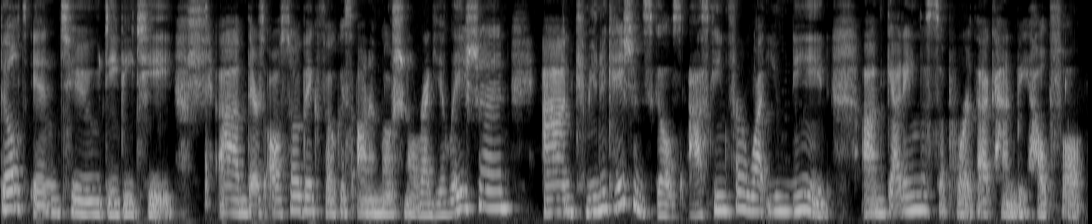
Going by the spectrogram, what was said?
built into DBT. Um, there's also a big focus on emotional regulation and communication skills, asking for what you need, um, getting the support that can be helpful helpful.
